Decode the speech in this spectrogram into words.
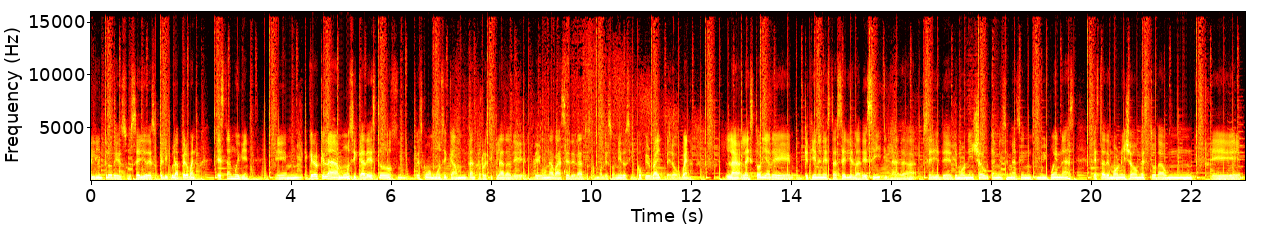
el intro de su serie, de su película, pero bueno, está muy bien. Em, creo que la música de estos es como música un tanto reciclada de, de una base de datos como de sonidos sin copyright, pero bueno, la, historia de, que tienen estas series, la de Sí y la, serie de The Morning Show, también se me hacen muy buenas. Esta de Morning Show es toda un... Eh,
